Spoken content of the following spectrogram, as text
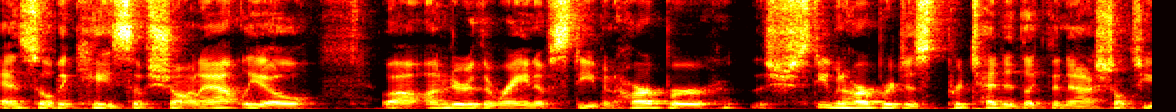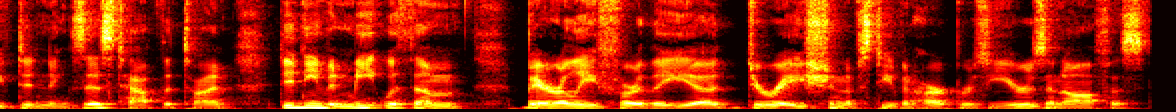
And so, in the case of Shawn Atleo, uh, under the reign of Stephen Harper, Stephen Harper just pretended like the national chief didn't exist half the time, didn't even meet with him barely for the uh, duration of Stephen Harper's years in office.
